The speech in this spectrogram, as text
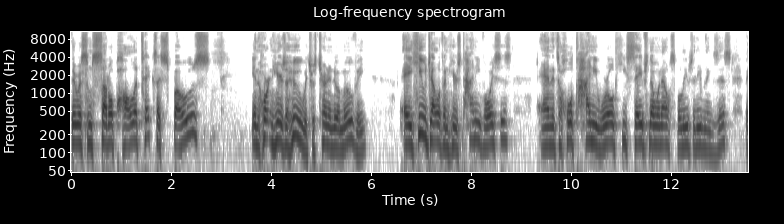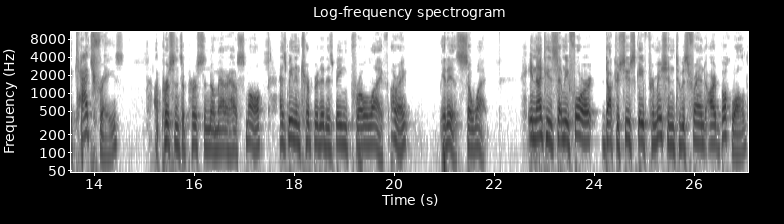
there was some subtle politics, I suppose, in Horton Hears a Who, which was turned into a movie. A huge elephant hears tiny voices, and it's a whole tiny world he saves. No one else believes it even exists. The catchphrase, a person's a person no matter how small, has been interpreted as being pro life. All right, it is. So what? In 1974, Dr. Seuss gave permission to his friend Art Buchwald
